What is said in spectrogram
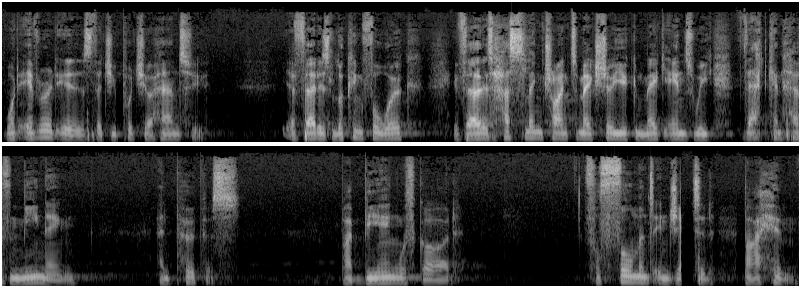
Whatever it is that you put your hand to. If that is looking for work, if that is hustling, trying to make sure you can make ends meet, that can have meaning and purpose by being with God. Fulfillment injected by Him.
